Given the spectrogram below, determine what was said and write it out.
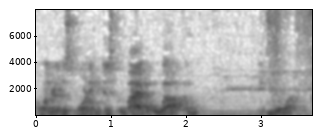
I wonder this morning, is the Bible welcome in your life?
